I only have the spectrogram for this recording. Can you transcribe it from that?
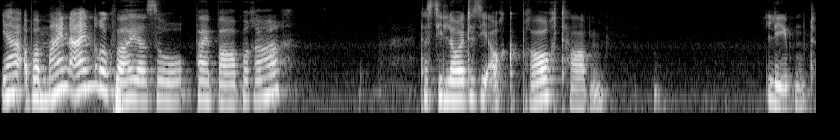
Ja, aber mein Eindruck war ja so bei Barbara, dass die Leute sie auch gebraucht haben. Lebend.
